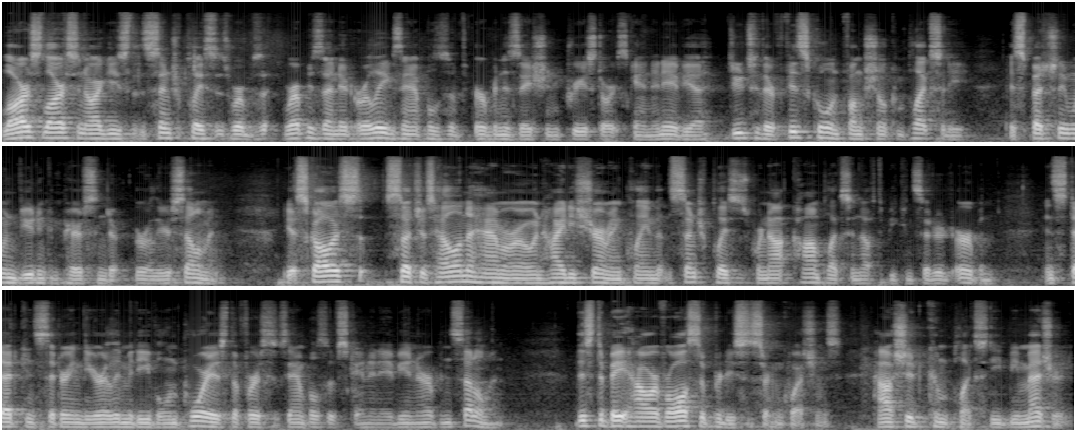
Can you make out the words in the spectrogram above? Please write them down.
Lars Larsson argues that the central places represented early examples of urbanization in prehistoric Scandinavia due to their physical and functional complexity, especially when viewed in comparison to earlier settlement. Yet scholars such as Helena Hamerow and Heidi Sherman claim that the central places were not complex enough to be considered urban, instead considering the early medieval emporia as the first examples of Scandinavian urban settlement. This debate, however, also produces certain questions. How should complexity be measured?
